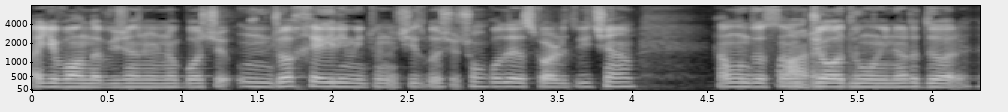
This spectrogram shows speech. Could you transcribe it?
اگه واندا ویژن اینا باشه اونجا خیلی می‌تونه چیز باشه. چون خود اسکارلت ویچ هم همون داستان آره. جادو و اینا رو داره.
